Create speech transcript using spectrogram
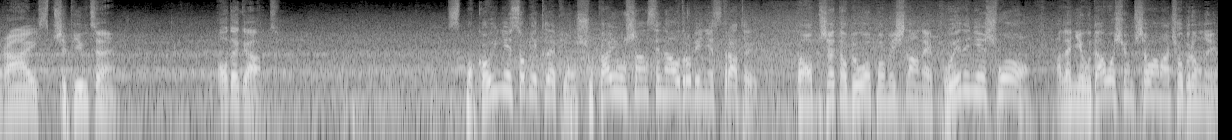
Rice przy piłce. Odegaard. Spokojnie sobie klepią, szukają szansy na odrobienie straty. Dobrze to było pomyślane, płynnie szło, ale nie udało się przełamać obrony.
